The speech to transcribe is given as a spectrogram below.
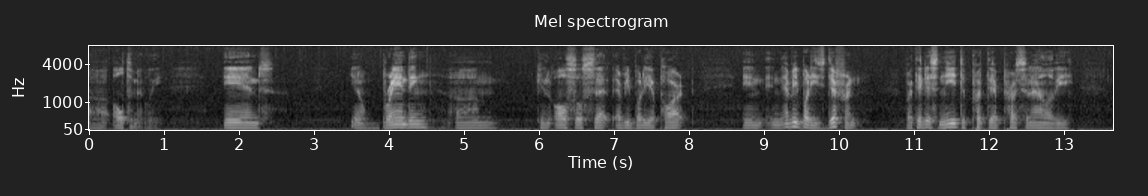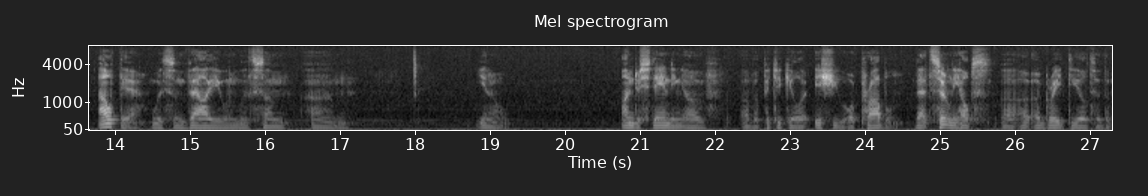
uh, ultimately. And, you know, branding um, can also set everybody apart. And, and everybody's different, but they just need to put their personality out there with some value and with some, um, you know, understanding of of a particular issue or problem. That certainly helps uh, a, great deal to the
